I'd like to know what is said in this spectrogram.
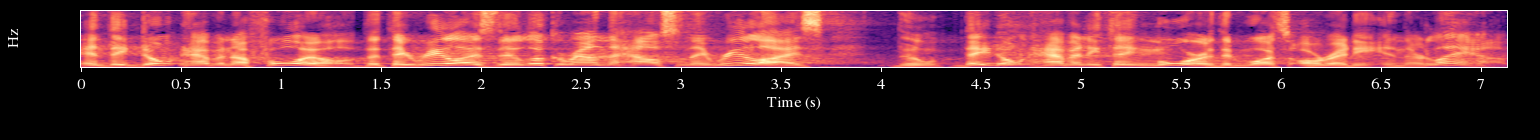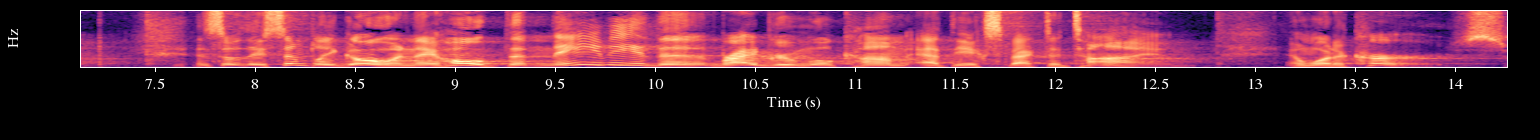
and they don't have enough oil. That they realize, they look around the house and they realize they don't have anything more than what's already in their lamp. And so they simply go and they hope that maybe the bridegroom will come at the expected time. And what occurs?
